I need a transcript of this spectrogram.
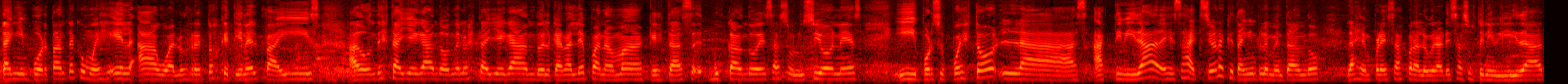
tan importante como es el agua, los retos que tiene el país, a dónde está llegando, a dónde no está llegando, el canal de Panamá que está buscando esas soluciones y por supuesto las actividades, esas acciones que están implementando las empresas para lograr esa sostenibilidad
